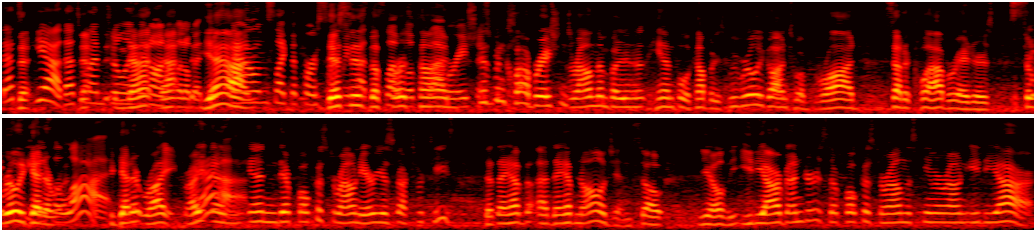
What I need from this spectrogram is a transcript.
That's that, yeah, that's that, what I'm drilling that, in on a little bit. Yeah, this sounds like the first time this we've is had the this level first of time. collaboration. There's been collaborations around them, but in a handful of companies. We've really gone to a broad set of collaborators to really get it right. to get it right, right? Yeah. And, and they're focused around areas of expertise that they have uh, they have knowledge in. So, you know, the EDR vendors are focused around the scheme around EDR.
